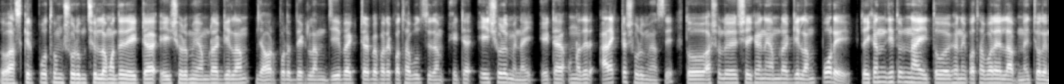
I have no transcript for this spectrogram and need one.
তো আজকের প্রথম শোরুম ছিল আমাদের এইটা এই শোরুমে আমরা গেলাম যাওয়ার পরে দেখলাম যে বাইকটার ব্যাপারে কথা বলছিলাম এটা এই শোরুমে নাই এটা ওনাদের আরেকটা শোরুমে আছে। তো আসলে সেখানে আমরা গেলাম পরে তো এখানে যেহেতু নাই তো এখানে কথা বলায় লাভ নাই চলেন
